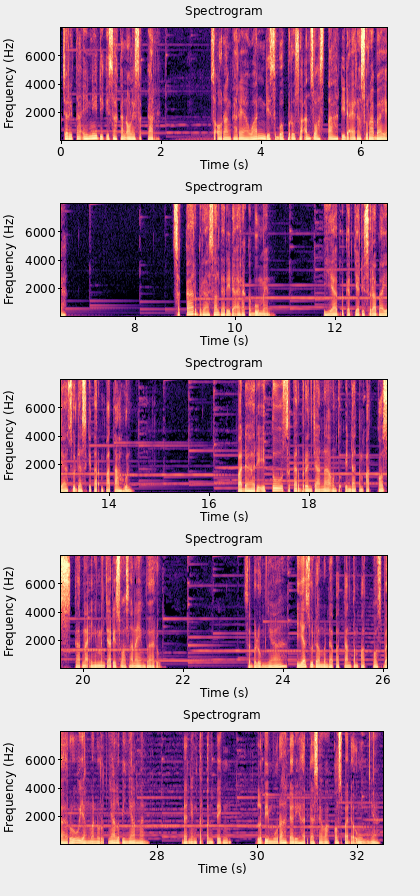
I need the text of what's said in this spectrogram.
Cerita ini dikisahkan oleh Sekar, seorang karyawan di sebuah perusahaan swasta di daerah Surabaya. Sekar berasal dari daerah Kebumen. Ia bekerja di Surabaya sudah sekitar empat tahun. Pada hari itu, Sekar berencana untuk pindah tempat kos karena ingin mencari suasana yang baru. Sebelumnya, ia sudah mendapatkan tempat kos baru yang menurutnya lebih nyaman, dan yang terpenting, lebih murah dari harga sewa kos pada umumnya.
